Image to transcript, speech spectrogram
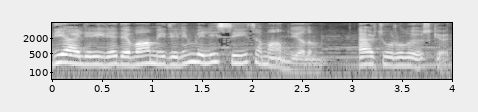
diğerleriyle devam edelim ve listeyi tamamlayalım. Ertuğrul Özkök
